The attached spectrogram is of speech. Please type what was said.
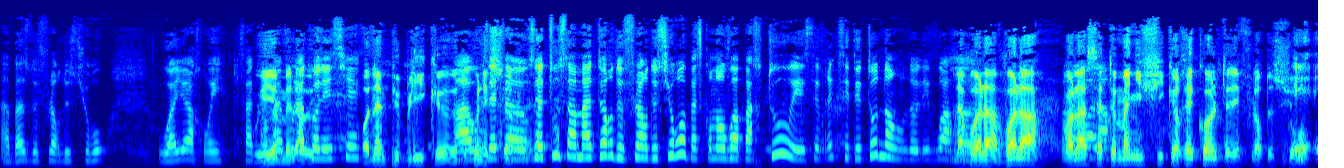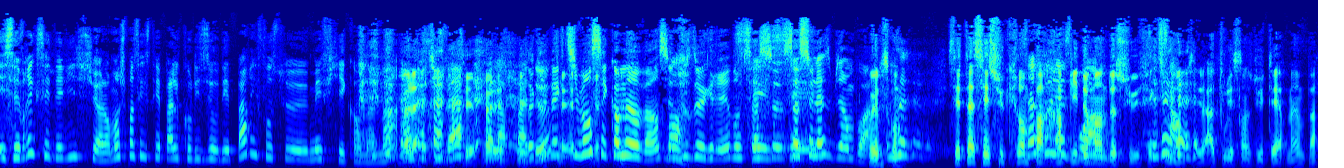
à base de fleurs de sureau ou ailleurs, oui. oui, vous la connaissiez. On a un public euh, ah, de connaisseurs. Euh, vous êtes, tous amateurs de fleurs de sureau parce qu'on en voit partout et c'est vrai que c'est étonnant de les voir. Là, euh, voilà, voilà, voilà, cette magnifique récolte des fleurs de sureau. Et, c'est vrai que c'est délicieux. Alors moi, je pensais que c'était pas alcoolisé au départ. Il faut se méfier quand même. Hein. voilà, un petit verre, effectivement, c'est comme un vin, c'est 12 degrés, donc ça se, ça se, laisse bien boire. Oui, parce c'est assez sucré, on part rapidement dessus, effectivement, à tous les sens du terme, même pas.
